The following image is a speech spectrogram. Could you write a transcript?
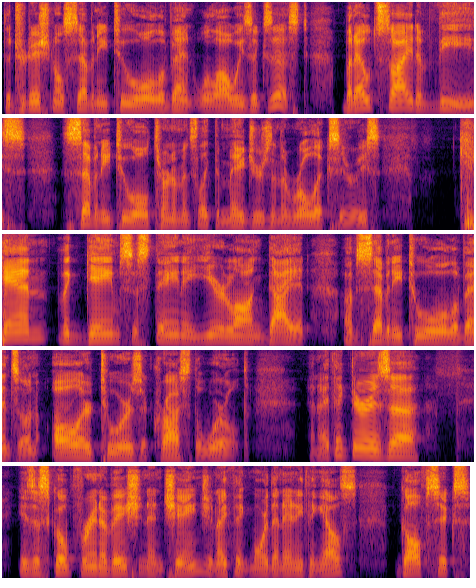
the traditional 72 hole event will always exist. But outside of these 72 hole tournaments like the majors and the Rolex series, can the game sustain a year long diet of 72 hole events on all our tours across the world? And I think there is a is a scope for innovation and change. And I think more than anything else, Golf Six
